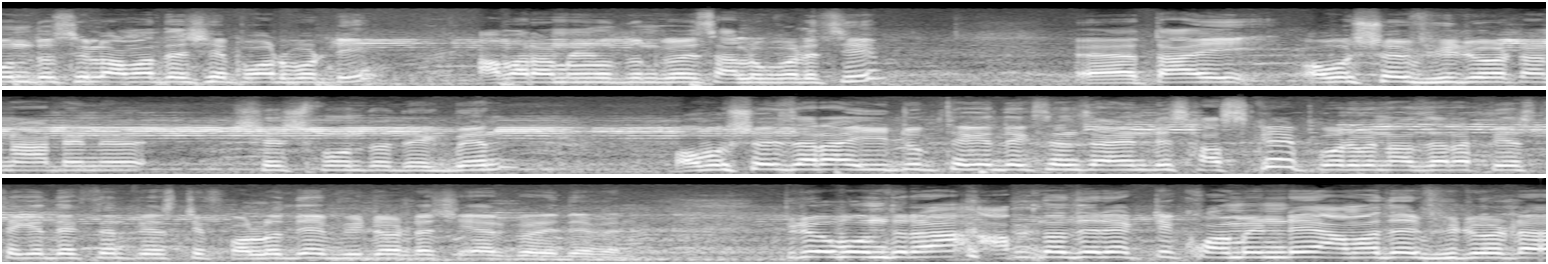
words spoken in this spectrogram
বন্ধ ছিল আমাদের সেই পর্বটি। আবার আমরা নতুন করে চালু করেছি। তাই অবশ্যই ভিডিওটা না টেনে শেষ পর্যন্ত দেখবেন। অবশ্যই যারা ইউটিউব থেকে দেখছেন চ্যানেলটি সাবস্ক্রাইব করবেন আর যারা পেজ থেকে দেখছেন পেজটি ফলো দিয়ে ভিডিওটা শেয়ার করে দেবেন। প্রিয় বন্ধুরা, আপনাদের একটি কমেন্টে আমাদের ভিডিওটা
